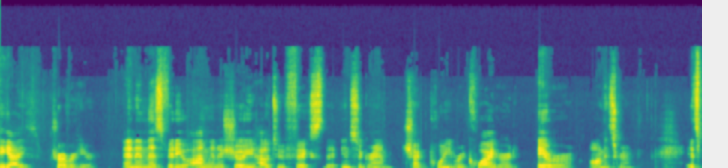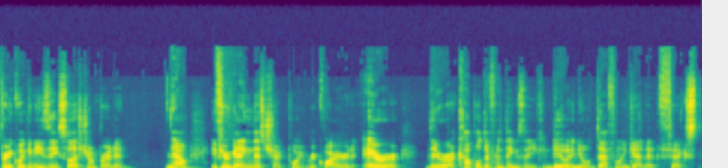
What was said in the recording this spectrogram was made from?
Hey guys, Trevor here. And in this video, I'm going to show you how to fix the Instagram checkpoint required error on Instagram. It's pretty quick and easy, so let's jump right in. Now, if you're getting this checkpoint required error, there are a couple different things that you can do and you'll definitely get it fixed.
